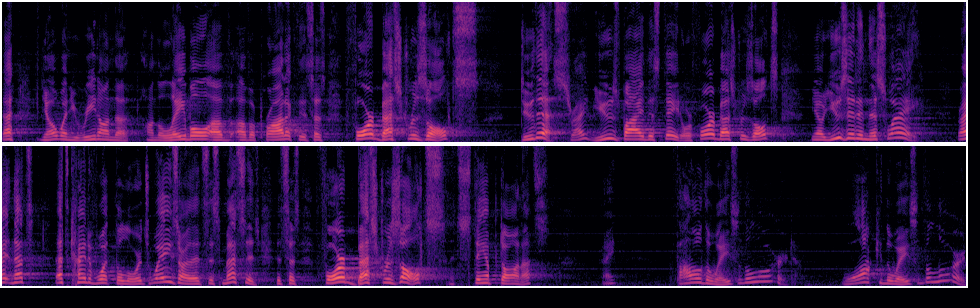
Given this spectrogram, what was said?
That, you know, when you read on the, on the label of, of a product, it says, for best results, do this, right? Use by this date. Or for best results, you know, use it in this way, right? And that's, that's kind of what the Lord's ways are. It's this message that says, for best results, it's stamped on us, right? Follow the ways of the Lord. Walk in the ways of the Lord.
